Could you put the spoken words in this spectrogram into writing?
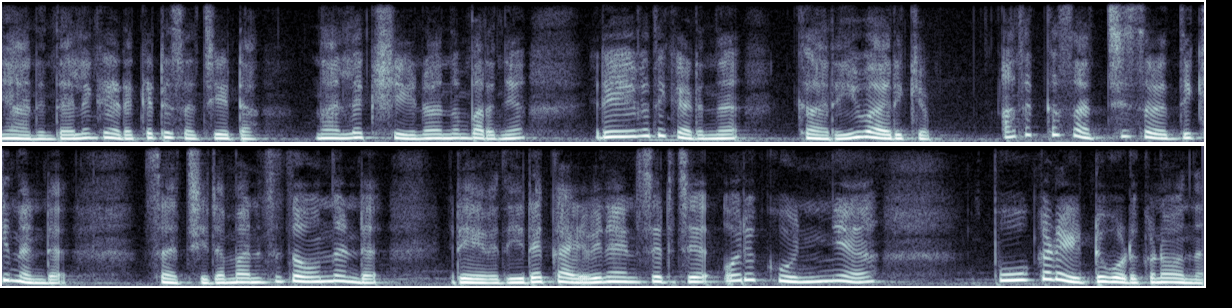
ഞാനെന്തായാലും കിടക്കട്ടെ സച്ചിയേട്ടാ. നല്ല ക്ഷീണമെന്നും പറഞ്ഞ് രേവതി കിടന്ന് കരയുമായിരിക്കും. അതൊക്കെ സച്ചി ശ്രദ്ധിക്കുന്നുണ്ട്. സച്ചിയുടെ മനസ്സ് തോന്നുന്നുണ്ട്. രേവതിയുടെ കഴിവിനനുസരിച്ച് ഒരു കുഞ്ഞ് പൂക്കട ഇട്ട് കൊടുക്കണമെന്ന്.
